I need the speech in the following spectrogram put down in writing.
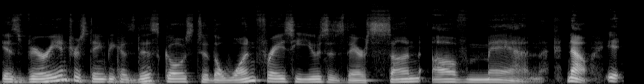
is very interesting because this goes to the one phrase he uses there, Son of Man. Now, it,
